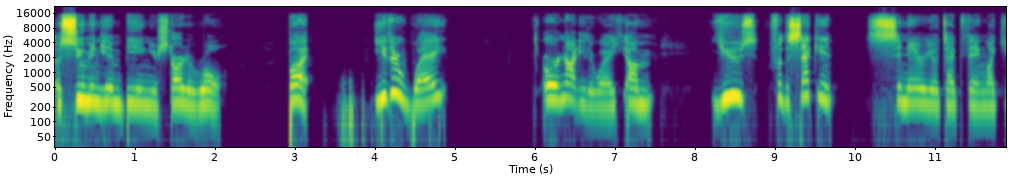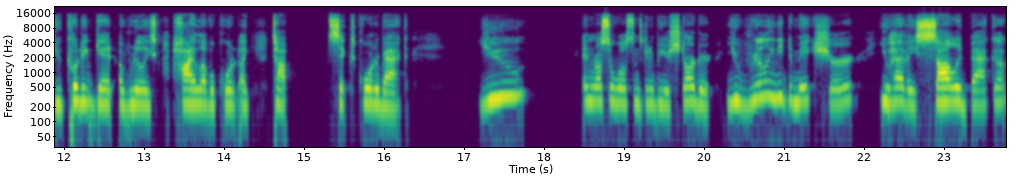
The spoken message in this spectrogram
assuming him being your starter role. But either way, or not either way, um, use for the second scenario type thing, like you couldn't get a really high level quarter, like top six quarterback. You and Russell Wilson's going to be your starter. You really need to make sure you have a solid backup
